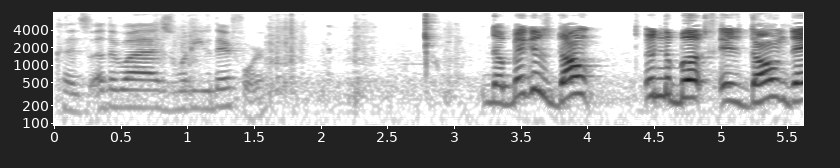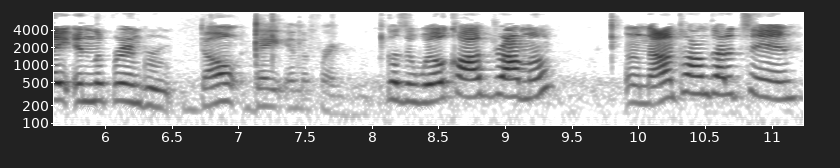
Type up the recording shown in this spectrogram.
Because otherwise, what are you there for? The biggest don't in the book is don't date in the friend group Don't date in the friend group. because it will cause drama. And 9 times out of 10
